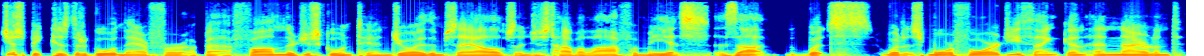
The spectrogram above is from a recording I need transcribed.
just because they're going there for a bit of fun? They're just going to enjoy themselves and just have a laugh with me. It's Is that what's what it's more for? Do you think in, in Ireland?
